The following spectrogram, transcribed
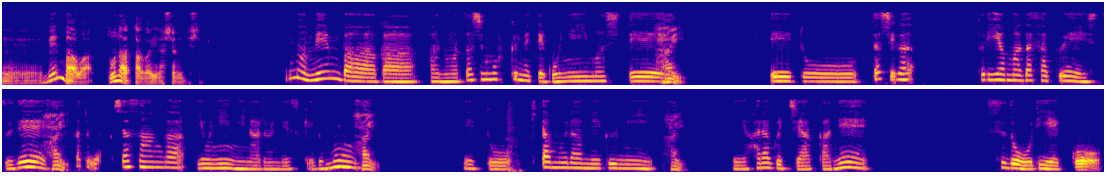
えーメンバーはどなたがいらっしゃるんでしたっけ？今メンバーが、あの、私も含めて5人いまして、はい。えっ、と、私が、鳥山が作演出で、はい。あと役者さんが4人になるんですけども、はい。えっ、と、北村めぐみ、はい。えー原口あかね、須藤理恵子、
